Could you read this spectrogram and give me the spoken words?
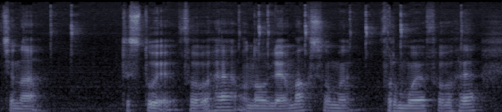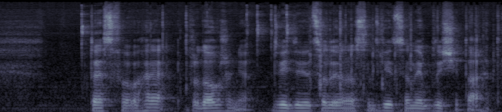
ціна тестує ФВГ, оновлює максимуми, формує ФВГ, тест ФВГ, продовження 2992 це найближчий таргет.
